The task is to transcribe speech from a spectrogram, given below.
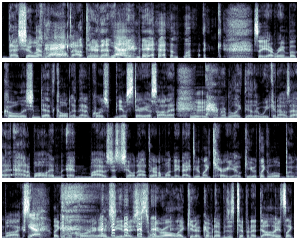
that show was Okay. wild out there that Yeah. night, man. like, so yeah, Rainbow Coalition, Death Cult, and then of course you know Stereo Sauna. Mm-hmm. I remember like the other weekend I was out at Add-a-Ball, and and Maya was just chilling out there on a Monday night doing like karaoke with like a little boombox, Yeah. like in the corner, and you know just we were all like you know coming up and just tipping a dollar. It's like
